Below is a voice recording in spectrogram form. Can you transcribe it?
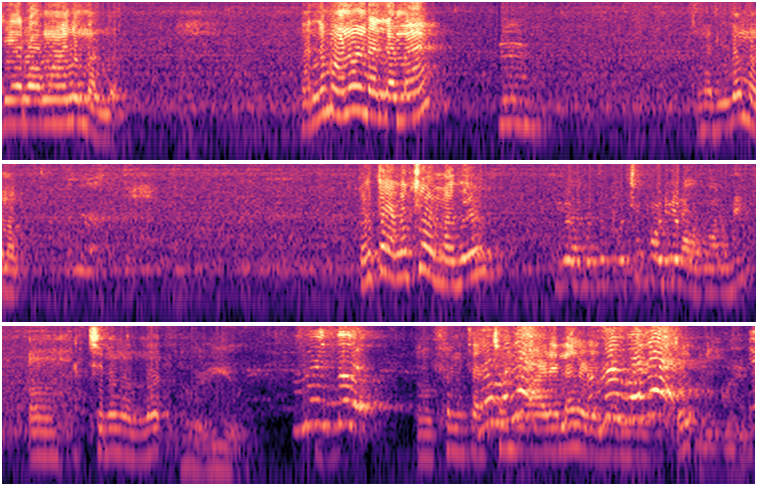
ജയറോമാനും വന്നു. നല്ല മണം ഉണ്ടല്ലോ മേ. നല്ല മണം. അത് തിളച്ചോ അമ്മ അത് ഇത് അത് പൂച്ചപ്പൊടി ഇടാവും പറഞ്ഞേ. ആ അച്ഛനും വന്ന് ഫ്രണ്ട്സ് അച്ഛൻ വാഴെല്ലാം കഴുകാൻ വേണ്ടിയിട്ട് ഒരു പ്ലേറ്റ്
